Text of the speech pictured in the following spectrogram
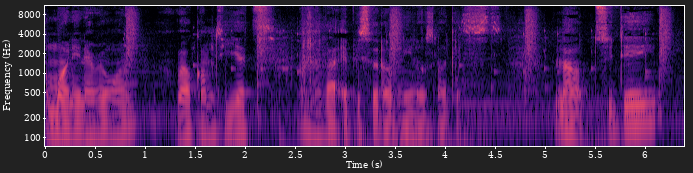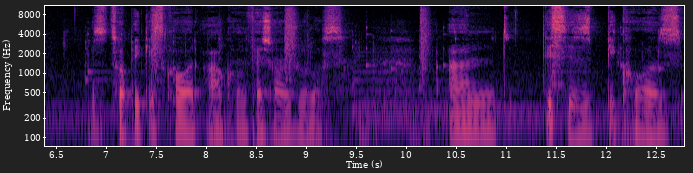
Good morning, everyone. Welcome to yet another episode of Nino's Nuggets. Now, today, this topic is called Our Confessions Rulers, And this is because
